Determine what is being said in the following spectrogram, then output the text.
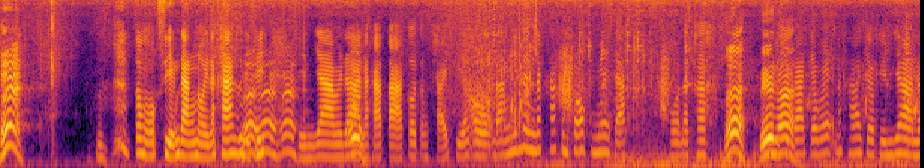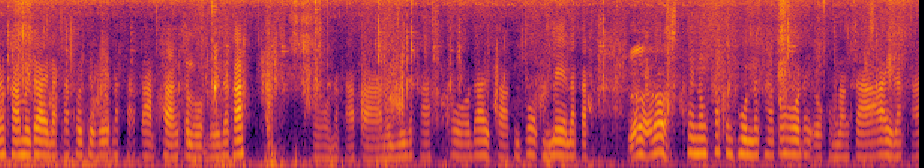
เฮ้ยต้องออกเสียงดังหน่อยนะคะดูสิ เฮ้ยเฮ้ยเห็นยาไม่ได้นะคะ ตาก็ต้องฉายเสียงออกดังนิดนึงนะคะ คุณพ่อคุณแม่จ๋าโอ้นะคะเฮ้ยเบนดูนะสิคะจะแวะนะคะ จะเห็นยานะคะไม่ได้นะคะเขาจะแวะนะคะ ตามทางตลอดเลยนะคะโอ้นะคะป่านันนี้นะคะก็ได้พาคุณพ่อคุณแม่นะคะ เออเออให้น้องซับพงพลนะคะ ก็ได้ออกกำลังกายนะคะ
